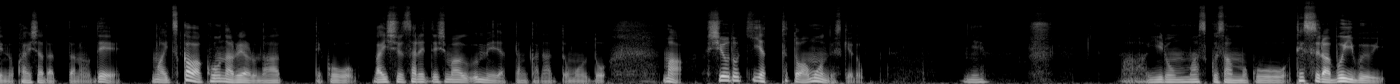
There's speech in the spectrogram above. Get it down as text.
営の会社だったので、まあ、いつかはこうなるやろなってこう買収されてしまう運命だったんかなと思うとまあ潮時やったとは思うんですけどねまあイーロン・マスクさんもこうテスラブイブイ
